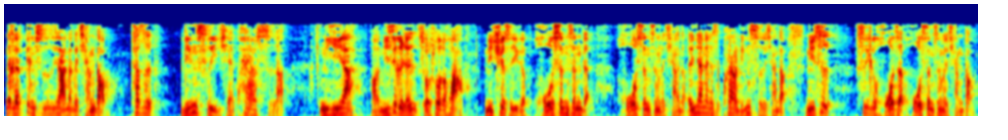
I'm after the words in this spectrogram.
那个定十字架那个强盗，他是临死以前快要死了，你呀，啊，你这个人所说的话，你却是一个活生生的、活生生的强盗。人家那个是快要临死的强盗，你是是一个活着、活生生的强盗，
